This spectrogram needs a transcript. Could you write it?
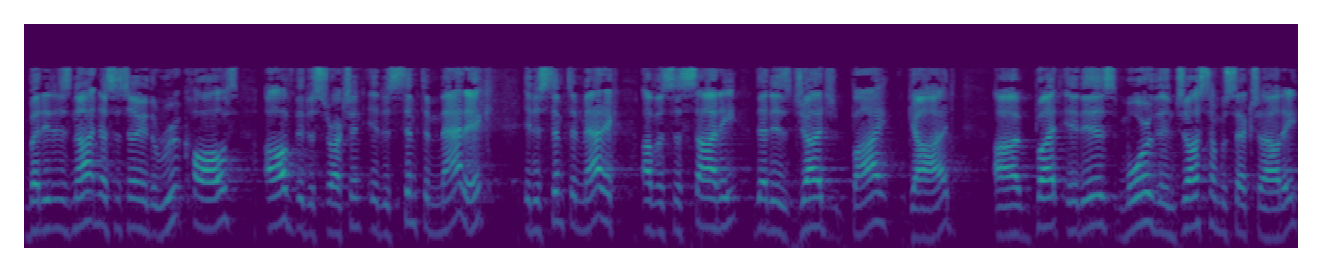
but it is not necessarily the root cause of the destruction. It is symptomatic. It is symptomatic of a society that is judged by God. Uh, but it is more than just homosexuality.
